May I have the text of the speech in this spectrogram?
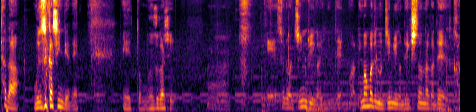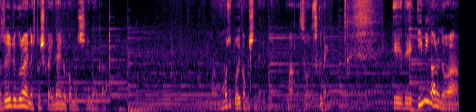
ただ難しいんだよね。えっ、と難しい、うん。えー、それは人類がいて、まあ、今までの人類の歴史の中で数えるぐらいの人しかいないのかもしれないから、まあ、もうちょっと多いかもしれないけどね。まあそう少ないえー、で意味があるのは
